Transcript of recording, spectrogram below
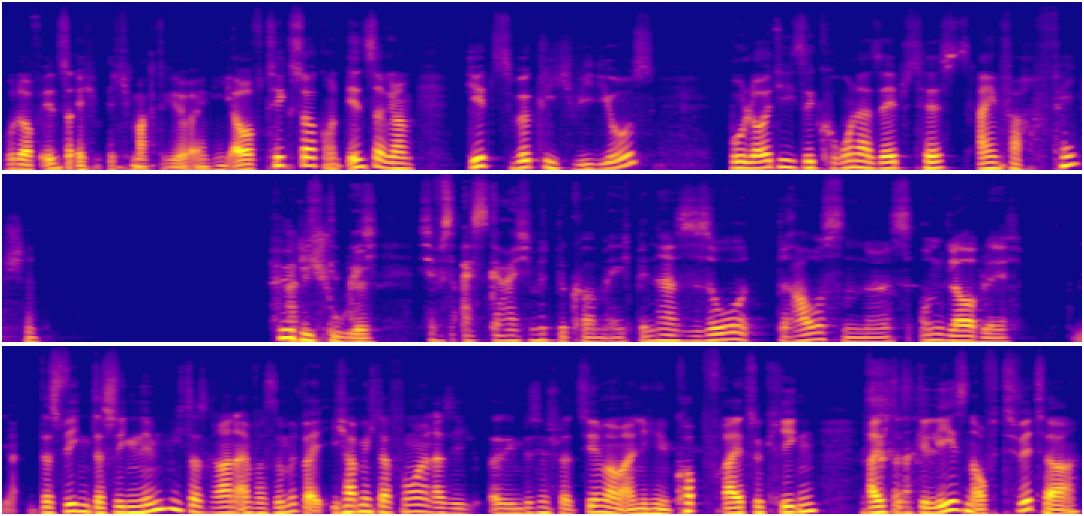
oder auf Insta, ich, ich mag TikTok eigentlich nicht, aber auf TikTok und Instagram gibt es wirklich Videos, wo Leute diese Corona-Selbsttests einfach fälschen. Für Hab die ich, Schule. Ich, ich habe es erst gar nicht mitbekommen. Ey. Ich bin da so draußen. Ne? Das ist unglaublich. Ja, deswegen, deswegen nimmt mich das gerade einfach so mit, weil ich habe mich da vorhin, als ich, als ich ein bisschen spazieren war, um eigentlich den Kopf frei zu kriegen, habe ich das gelesen auf Twitter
